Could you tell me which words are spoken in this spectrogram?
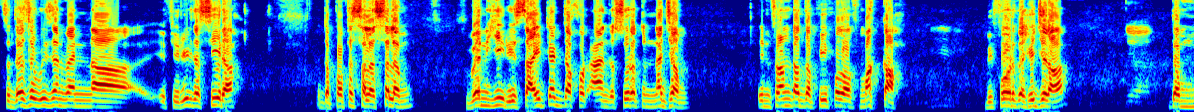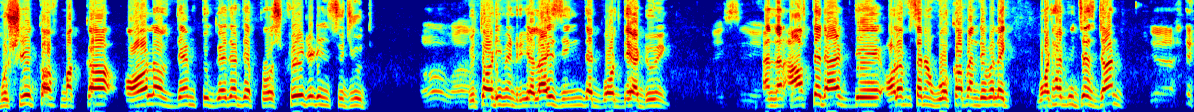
So that's the reason when uh, if you read the Sirah, the Prophet sallallahu alaihi wasallam, when he recited the Quran, the Surah An-Najm, in front of the people of Makkah before the Hijrah, Yeah. The mushrik of Makkah, all of them together, they prostrated in sujood Oh wow. without even realizing that what they are doing. I see. And then after that, they all of a sudden woke up and they were like, "What have we just done?" yeah.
